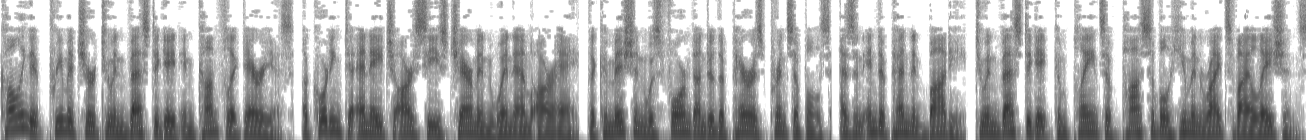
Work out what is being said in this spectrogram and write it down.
calling it premature to investigate in conflict areas. According to NHRC's chairman Win Mra, the commission was formed under the Paris Principles, as an independent body, to investigate complaints of possible human rights violations.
